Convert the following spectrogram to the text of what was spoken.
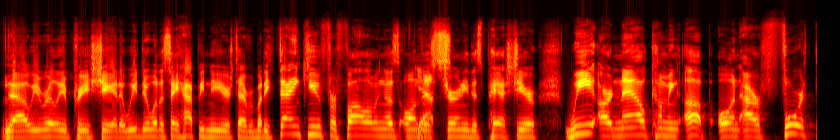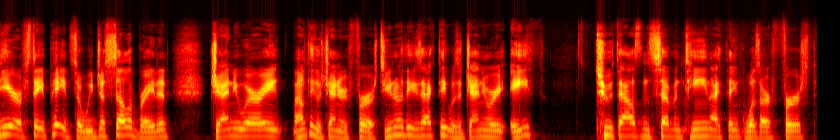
No, we really appreciate it. We do want to say Happy New Year's to everybody. Thank you for following us on Yes. this journey this past year. We are now coming up on our fourth year of Stay Paid. So we just celebrated January, I don't think it was January 1st. Do you know the exact date? Was it January 8th? 2017, I think, was our first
